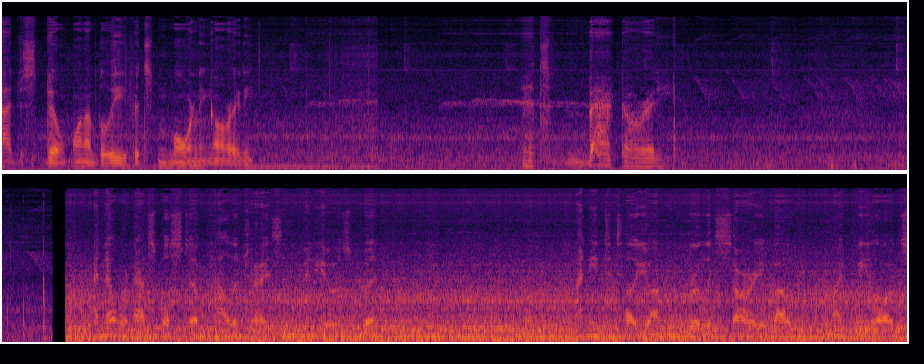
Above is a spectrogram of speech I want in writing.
I just don't want to believe it's morning already. It's back already. I know we're not supposed to apologize in videos, but need to tell you I'm really sorry about my vlogs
